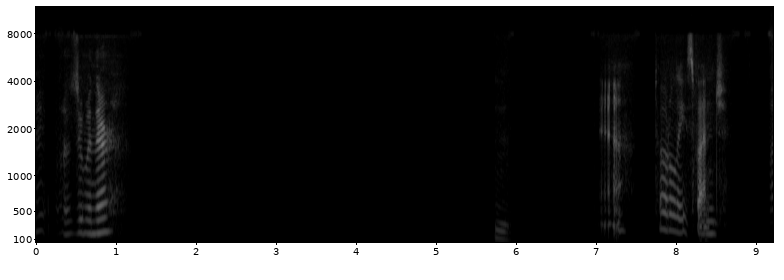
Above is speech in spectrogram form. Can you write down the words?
Right, wanna zoom in there? Yeah. Totally sponge. Wow.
